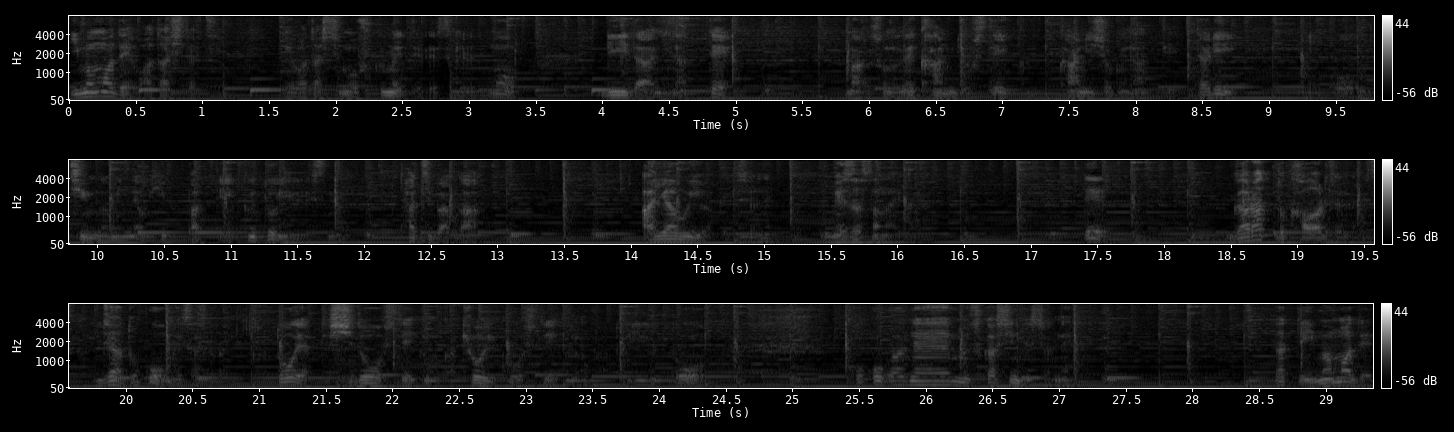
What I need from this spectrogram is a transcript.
今まで私たち私も含めてですけれどもリーダーになって、まあそのね、管理をしていく管理職になっていったりこうチームのみんなを引っ張っていくというですね立場が危ういわけですよね。目指さないから。でガラッと変わるじゃないですか。じゃあどこを目指せばいいのか。どうやって指導していくのか教育をしていくのかというとここがね難しいんですよね。だって今まで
